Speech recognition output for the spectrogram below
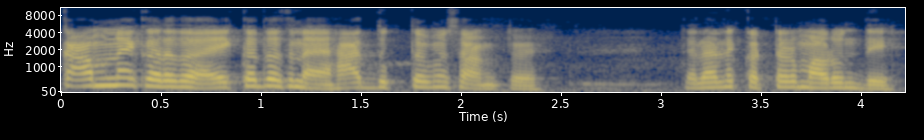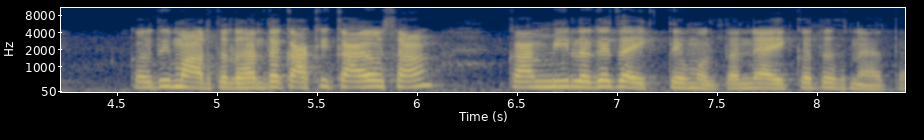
काम नाही करत आहे ऐकतच नाही. हात दुखतो मी सांगतोय. त्याला ना कट्टर मारून दे. कधी मारतं सांगता काकी काय हो सांग? का मी लगेच ऐकते म्हणतो आणि ऐकतच नाही आता.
